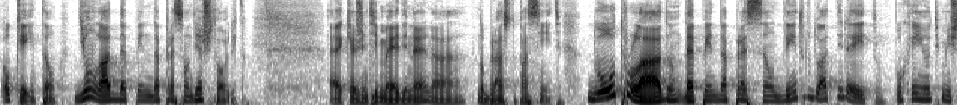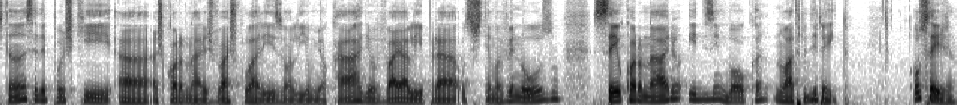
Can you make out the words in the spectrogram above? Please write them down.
Ok, então, de um lado depende da pressão diastólica é, que a gente mede né, na, no braço do paciente. Do outro lado, depende da pressão dentro do ato direito, porque em última instância, depois que a, as coronárias vascularizam ali o miocárdio, vai ali para o sistema venoso, seio coronário e desemboca no átrio direito. Ou seja,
